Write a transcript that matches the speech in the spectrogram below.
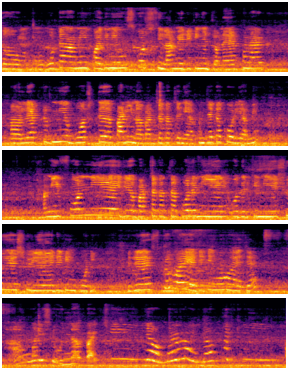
তো ওটা আমি কয়দিন ইউজ করছিলাম এডিটিংয়ের জন্য। এখন আর ল্যাপটপ নিয়ে বসতে পারি না বাচ্চা কাচ্চা নিয়ে। এখন যেটা করি আমি আমি ফোন নিয়ে এই যে বাচ্চা কাচ্চা কোলে নিয়ে, ওদেরকে নিয়ে শুয়ে শুয়ে এডিটিং করি। রেস্টও হয় এডিটিংও হয়ে যায়। আমার সোনা পাখি, আমার ময়না পাখি আমার জাদু পাখি পাইছো?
